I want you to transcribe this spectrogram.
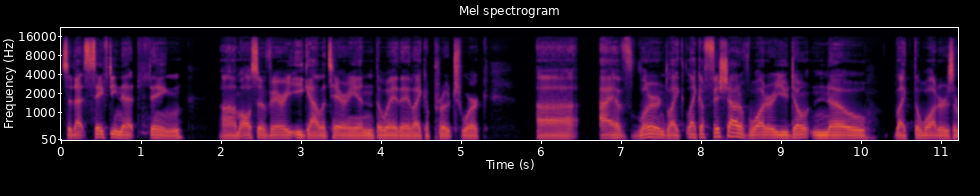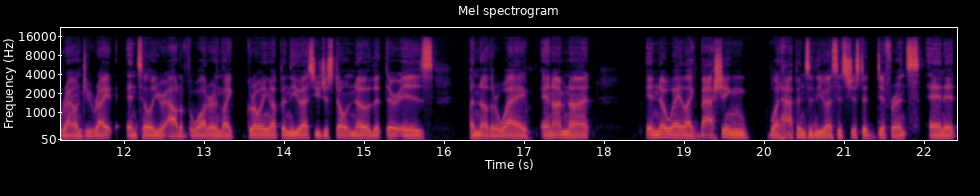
So that safety net thing um, also very egalitarian the way they like approach work. Uh, I have learned like like a fish out of water, you don't know like the waters around you, right? Until you're out of the water. And like growing up in the US, you just don't know that there is another way. And I'm not in no way like bashing what happens in the US. It's just a difference. And it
